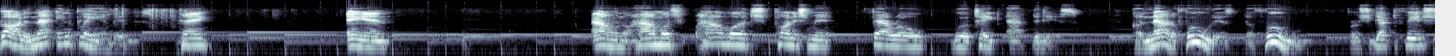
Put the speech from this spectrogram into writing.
God is not in the playing business. Okay? And I don't know how much how much punishment Pharaoh will take after this. Cause now the food is the food. First you got the fish,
